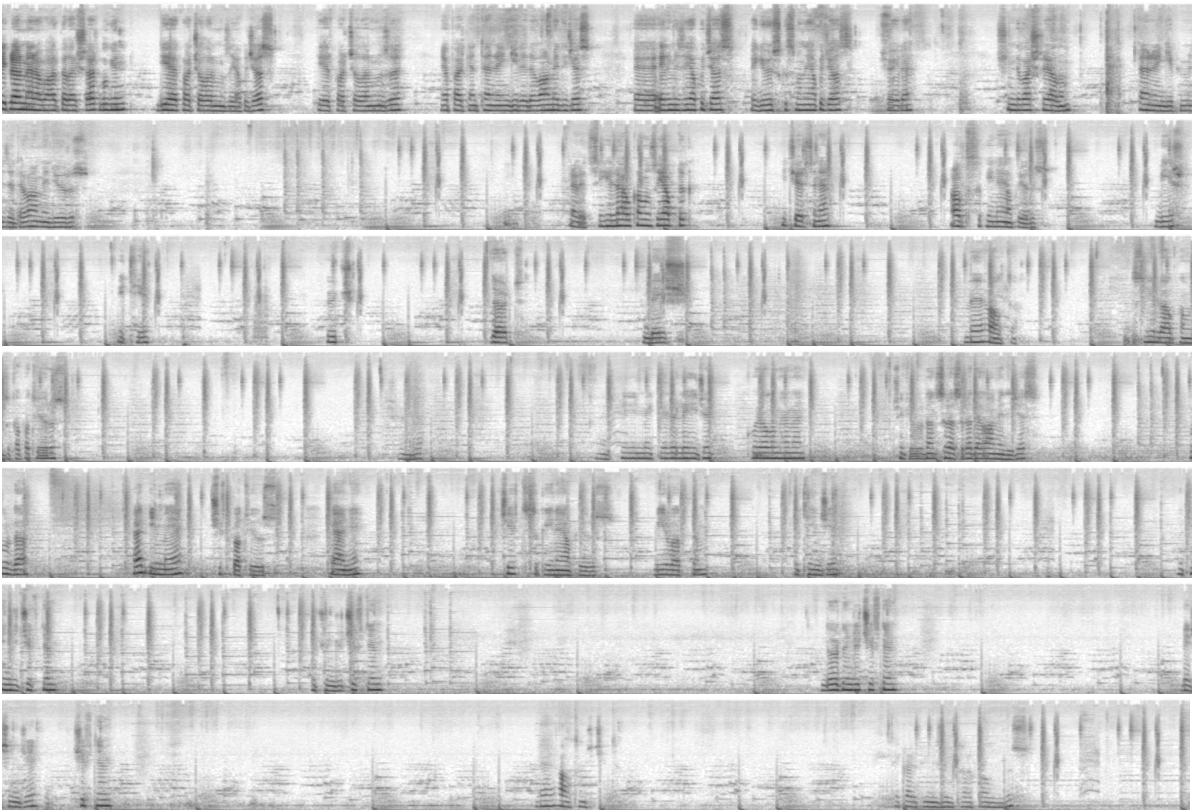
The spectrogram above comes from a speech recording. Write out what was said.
Tekrar merhaba arkadaşlar. Bugün diğer parçalarımızı yapacağız. Diğer parçalarımızı yaparken ten rengiyle devam edeceğiz. Ee, elimizi yapacağız ve göğüs kısmını yapacağız. Şöyle. Şimdi başlayalım. Ten rengi ipimizle devam ediyoruz. Evet, sihirli halkamızı yaptık. İçerisine 6 sık iğne yapıyoruz. 1 2 3 4 5 ve 6 sihirli halkamızı kapatıyoruz. Şöyle. Evet, bir ilmek belirleyici. Koyalım hemen. Çünkü buradan sıra sıra devam edeceğiz. Burada her ilmeğe çift batıyoruz. Yani çift sık iğne yapıyoruz. Bir battım. ikinci ikinci çiftim üçüncü çiftim dördüncü çiftim beşinci çiftim ve altıncı çift. Tekrar ipimizi bu tarafa alıyoruz.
